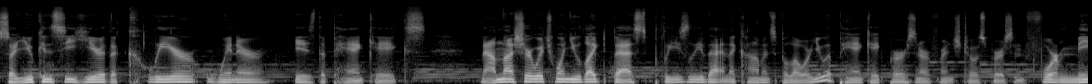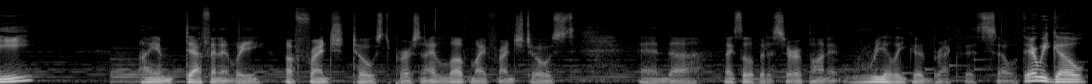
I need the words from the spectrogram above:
So you can see here the clear winner is the pancakes. Now, I'm not sure which one you liked best. Please leave that in the comments below. Are you a pancake person or a French toast person? For me, I am definitely a French toast person. I love my French toast and uh, nice little bit of syrup on it. Really good breakfast. So there we go.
